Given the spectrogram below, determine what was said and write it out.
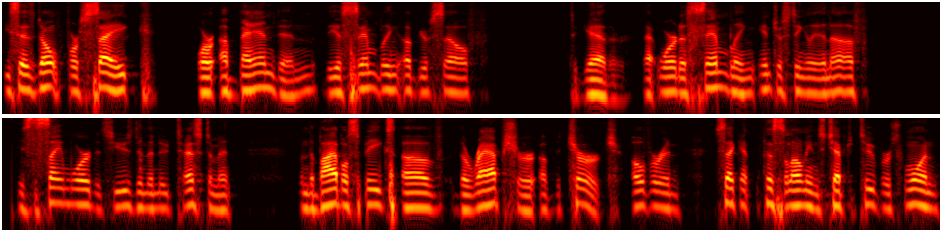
He says, Don't forsake or abandon the assembling of yourself together. That word assembling, interestingly enough, is the same word that's used in the New Testament when the Bible speaks of the rapture of the church over in Second Thessalonians chapter 2 verse 1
